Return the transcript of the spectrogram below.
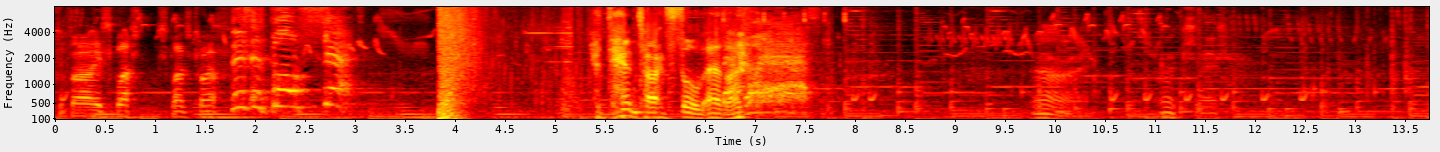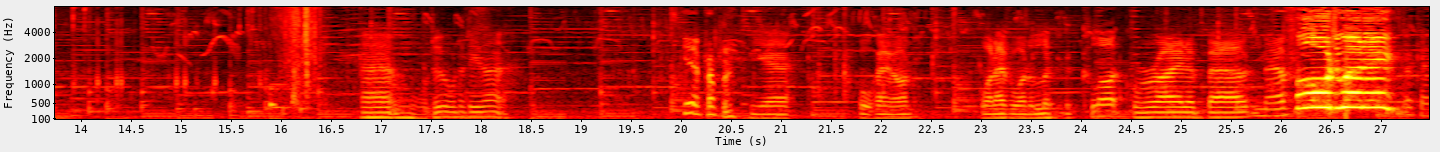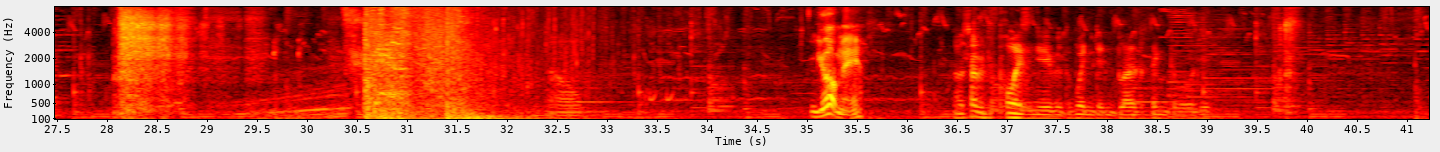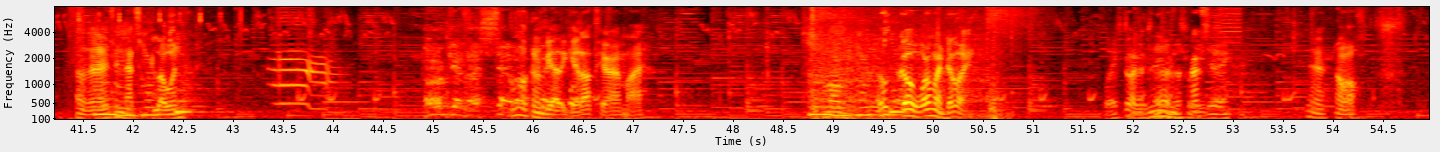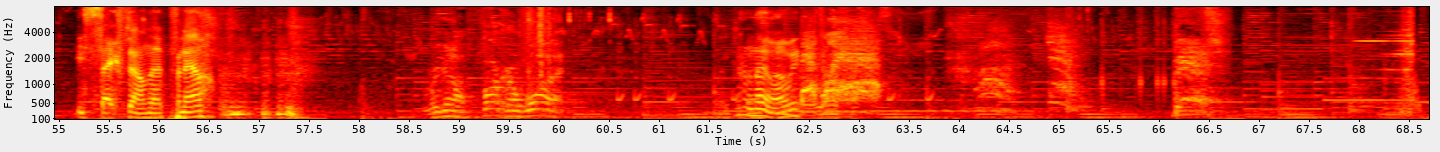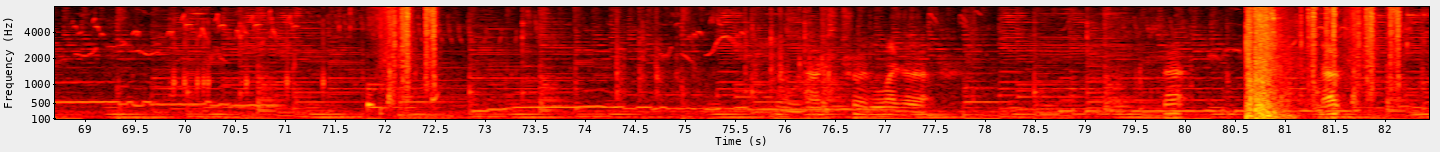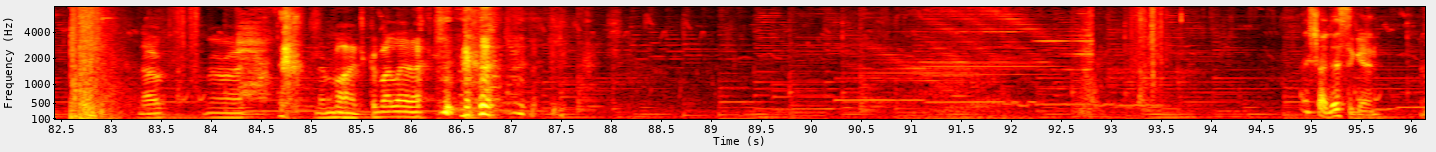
Goodbye, splash, splash trap. This is bullshit! Your damn turret's still there though. That's my ass! Alright. Okay. Uh, ooh, do I want to do that? Yeah, probably. Yeah. Oh, hang on. Whatever Want everyone to look at the clock right about now. 420! Okay. You got me. I was hoping to poison you, but the wind didn't blow the thing towards you. I don't know Can anything I that's blowing. you? Who gives a shit I'm not gonna be able to get up here, am I? Can I help Oh you? god, what am I doing? Wasting God, I your didn't turn, even that's what press you're doing. Yeah, oh well. He's safe down there for now. We're gonna fuck or what? I don't know, are we? That's my mind. Come back later. Let's try this again.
